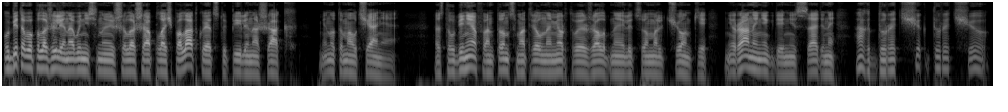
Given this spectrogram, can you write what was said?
Убитого положили на вынесенную из шалаша плащ-палатку и отступили на шаг. Минута молчания. Остолбенев, Антон смотрел на мертвое жалобное лицо мальчонки. Ни раны нигде, ни ссадины. Ах, дурачок, дурачок.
